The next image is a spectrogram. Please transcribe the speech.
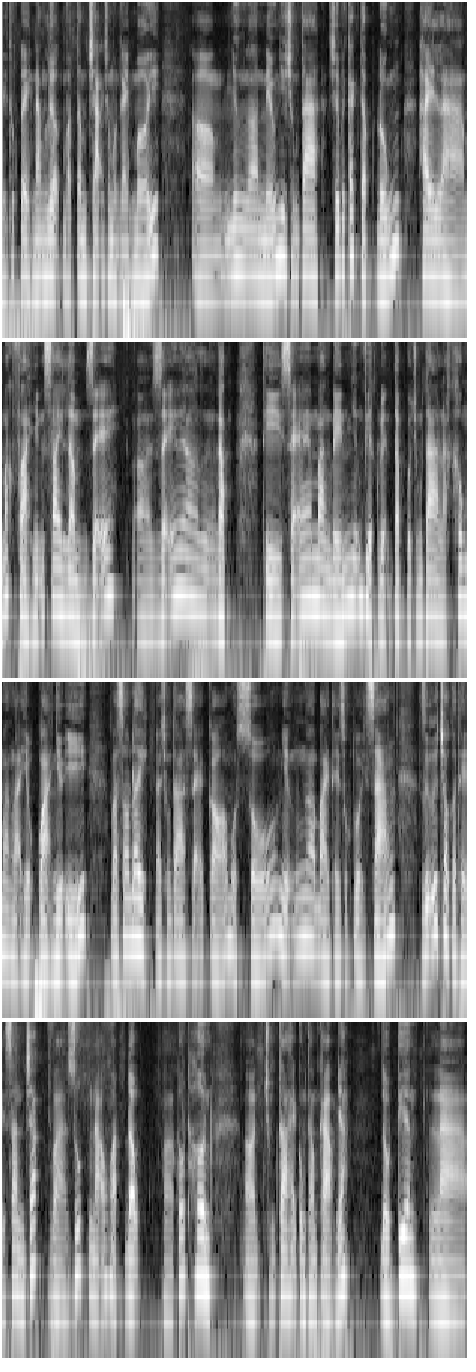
để thúc đẩy năng lượng và tâm trạng cho một ngày mới uh, nhưng uh, nếu như chúng ta chưa biết cách tập đúng hay là mắc phải những sai lầm dễ uh, dễ gặp thì sẽ mang đến những việc luyện tập của chúng ta là không mang lại hiệu quả như ý. Và sau đây là chúng ta sẽ có một số những bài thể dục tuổi sáng giữ cho cơ thể săn chắc và giúp não hoạt động uh, tốt hơn. uh, chúng ta hãy cùng tham khảo nhé. Đầu tiên là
